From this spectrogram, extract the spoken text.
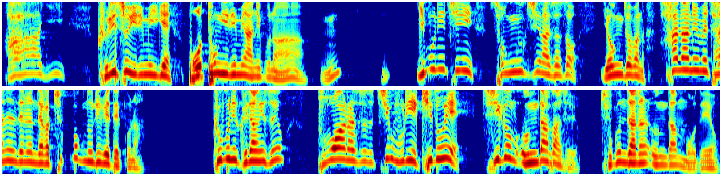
아, 이 그리스도 이름이 이게 보통 이름이 아니구나. 응? 이분이 친히 성육신 하셔서 영접한 하나님의 자녀 되는 내가 축복 누리게 됐구나. 그분이 그냥 있어요? 부활하셔서 지금 우리의 기도에 지금 응답하세요. 죽은 자는 응답 못해요.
